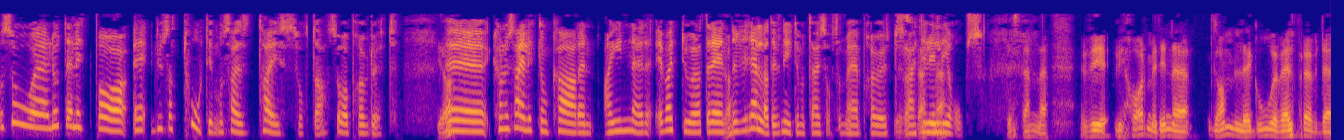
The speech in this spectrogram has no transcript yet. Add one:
Og så uh, lurte jeg litt på eh, Du sa to timotei-sorter som var prøvd ut. Ja. Eh, kan du si litt om hva den ene Jeg vet jo at det er en Ja. relativt ny timotei-sort som er prøvd ut, som heter. Liljeros. Det stemmer. Vi, vi har med denne gamle, gode, velprøvde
